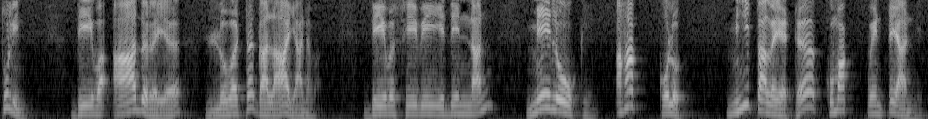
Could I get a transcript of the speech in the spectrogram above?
තුළින් දේව ආදරය ලොවට ගලා යනව. දේවසේවේ යෙදෙන්නන් මේ ලෝකෙන් අහක් කොළොත් මිහිතලයට කුමක් වෙන්ට යන්නේ.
